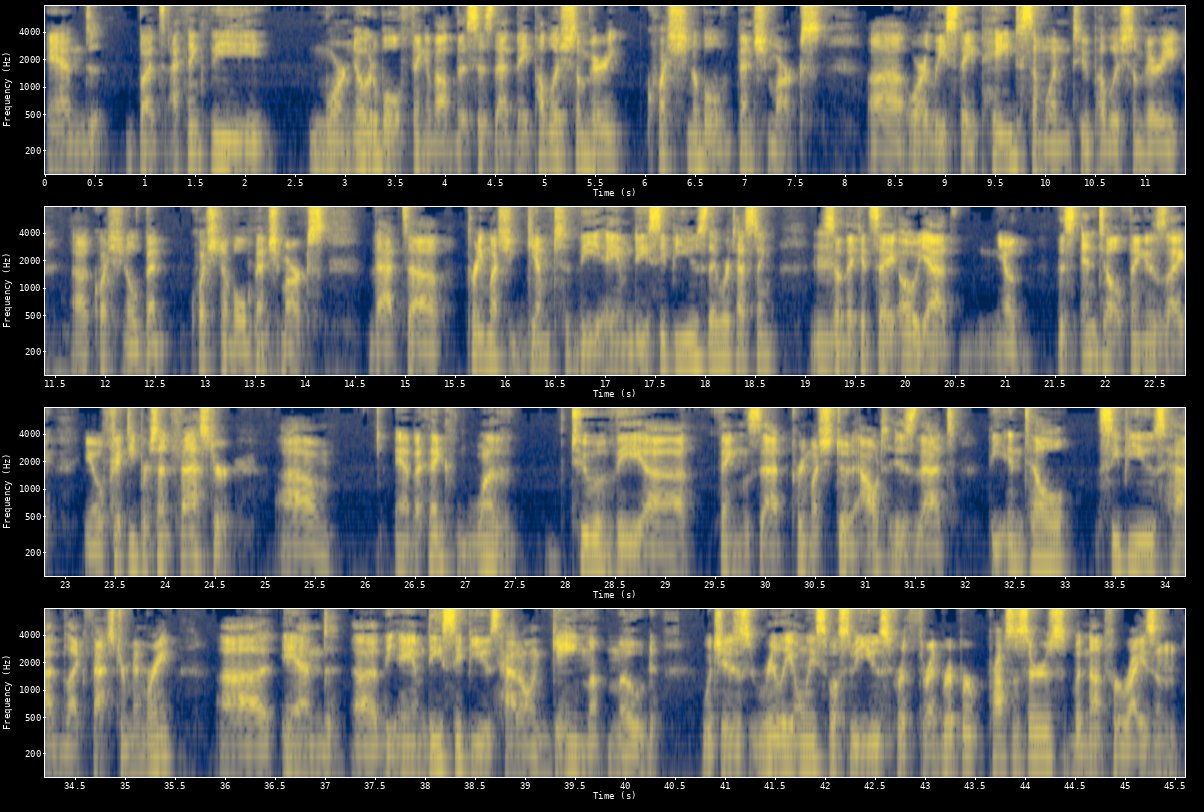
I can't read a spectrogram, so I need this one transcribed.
and but I think the more notable thing about this is that they published some very questionable benchmarks, uh, or at least they paid someone to publish some very uh, questionable ben- questionable benchmarks that uh, pretty much gimped the AMD CPUs they were testing. So they could say, "Oh yeah, you know this Intel thing is like you know fifty percent faster." Um, and I think one of the two of the uh, things that pretty much stood out is that the Intel CPUs had like faster memory, uh, and uh, the AMD CPUs had on game mode, which is really only supposed to be used for Threadripper processors, but not for Ryzen.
